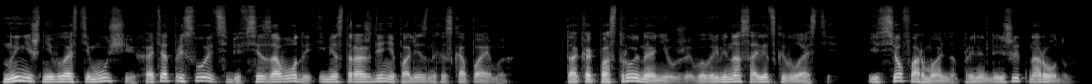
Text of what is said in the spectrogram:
нынешние власть имущие хотят присвоить себе все заводы и месторождения полезных ископаемых, так как построены они уже во времена советской власти, и все формально принадлежит народу,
